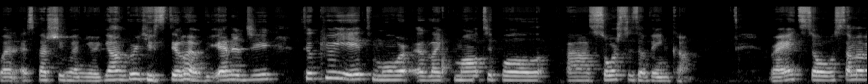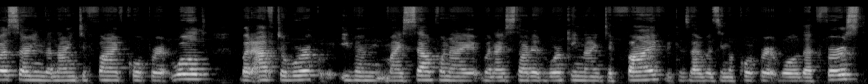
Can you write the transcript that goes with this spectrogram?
when, especially when you're younger, you still have the energy to create more uh, like multiple uh, sources of income, right? So some of us are in the nine to five corporate world but after work even myself when i when i started working nine to five because i was in a corporate world at first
